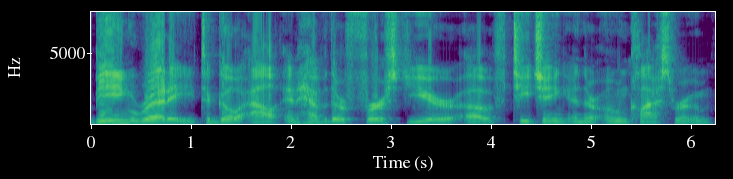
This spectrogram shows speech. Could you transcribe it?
being ready to go out and have their first year of teaching in their own classroom,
